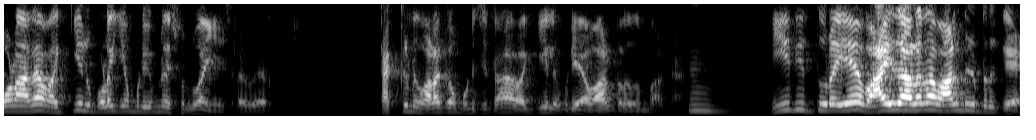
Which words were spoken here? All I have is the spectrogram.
போனாதான் வக்கீல் பிழைக்க முடியும்னே சொல்லுவாங்க சில பேர். டக்குன்னு வழக்க முடிச்சுட்டா வக்கீல் எப்படியா வாழ்றதும்பாங்க. நீதித்துறையே வாய்தால தான் வாழ்ந்துகிட்டு இருக்கு.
